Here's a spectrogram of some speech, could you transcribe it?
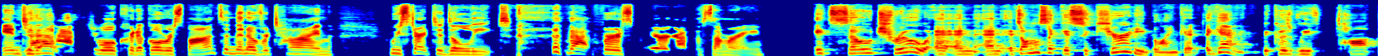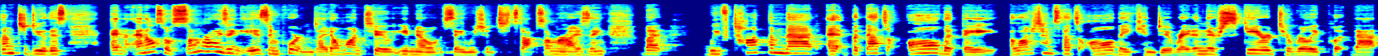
into yes. the actual critical response. And then over time, we start to delete that first paragraph of summary. It's so true. And, and it's almost like a security blanket. Again, because we've taught them to do this. And, and also summarizing is important. I don't want to, you know, say we should stop summarizing, but we've taught them that, eh, but that's all that they, a lot of times that's all they can do, right? And they're scared to really put that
